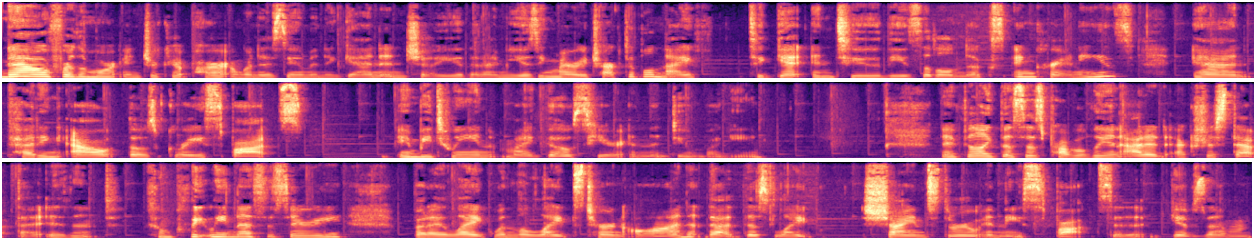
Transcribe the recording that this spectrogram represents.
Now for the more intricate part, I'm going to zoom in again and show you that I'm using my retractable knife to get into these little nooks and crannies and cutting out those gray spots in between my ghost here in the Doom Buggy. And I feel like this is probably an added extra step that isn't completely necessary, but I like when the lights turn on that this light shines through in these spots. It gives them,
